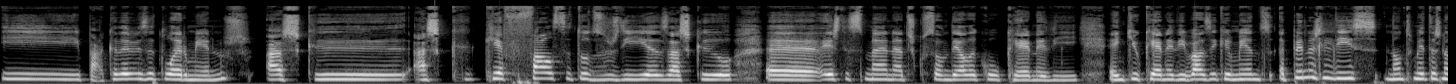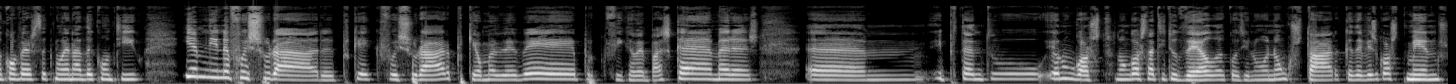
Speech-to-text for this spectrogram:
e pá, cada vez a tolero menos. Acho que, acho que, que é falsa todos os dias. Acho que uh, esta semana a discussão dela com o Kennedy, em que o Kennedy basicamente apenas lhe disse não te metas na conversa que não é nada contigo. E a menina foi chorar. Porquê é que foi chorar? Porque é uma bebê, porque fica bem para as câmaras. Um, e portanto, eu não gosto, não gosto da atitude dela, continuo a não gostar, cada vez gosto menos,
